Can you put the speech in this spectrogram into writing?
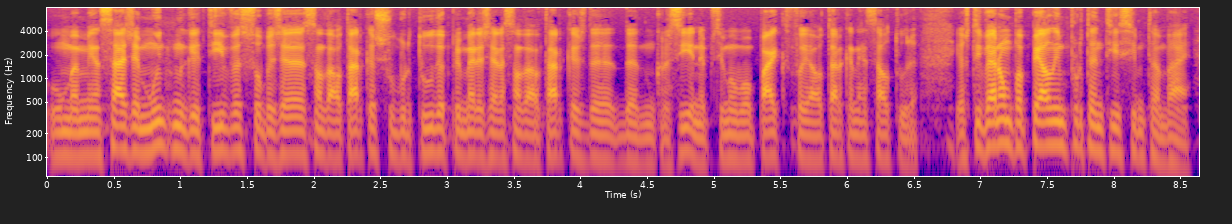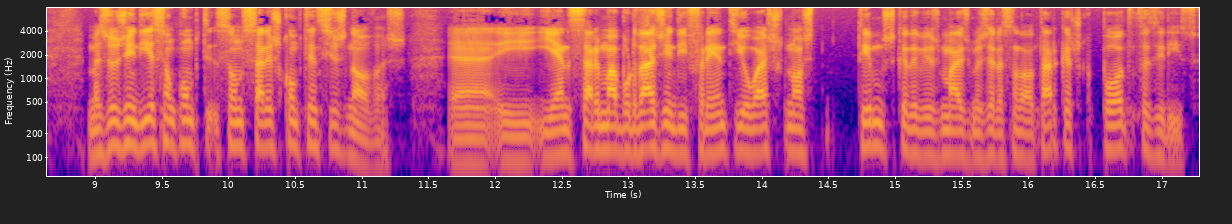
uma mensagem muito negativa sobre a geração de autarcas, sobretudo a primeira geração de autarcas da, da democracia, né? por cima o meu pai que foi autarca nessa altura. Eles tiveram um papel importantíssimo também, mas hoje em dia são, são necessárias competências novas uh, e, e é necessária uma abordagem diferente e eu acho que nós temos cada vez mais uma geração de autarcas que pode fazer isso.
